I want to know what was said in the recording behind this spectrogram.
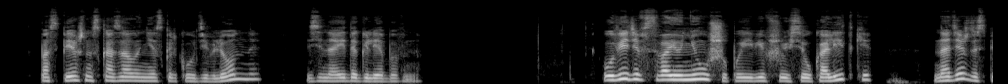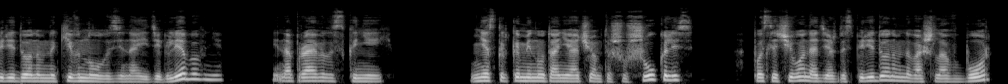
— поспешно сказала несколько удивленная Зинаида Глебовна. Увидев свою Нюшу, появившуюся у калитки, Надежда Спиридоновна кивнула Зинаиде Глебовне и направилась к ней. Несколько минут они о чем-то шушукались, после чего Надежда Спиридоновна вошла в бор,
